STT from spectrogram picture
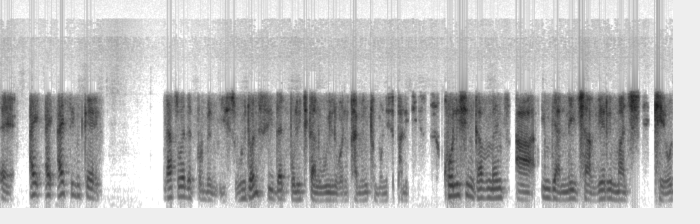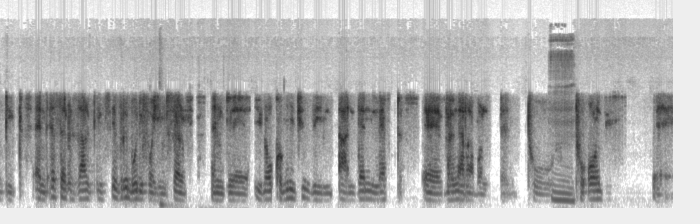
uh, I, I I think uh, that's where the problem is. We don't see that political will when coming to municipalities. Coalition governments are, in their nature, very much chaotic, and as a result, it's everybody for himself. And uh, you know, communities they are then left uh, vulnerable uh, to mm. to all these uh,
